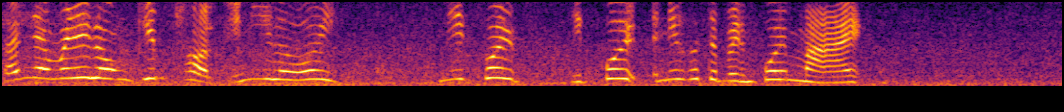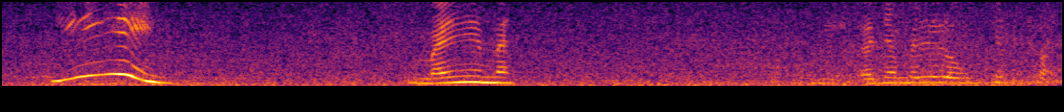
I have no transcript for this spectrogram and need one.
แล้วยังไม่ได้ลงคลิปช็อตไอ้นี่เลย นี่กล้วยนี่กล้วย อันนี้เขาจะเป็นกล้วยไม้ นี่เห็นไหมนี่มันนี่แล้วยังไม่ได้ลงคลิปช็อต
